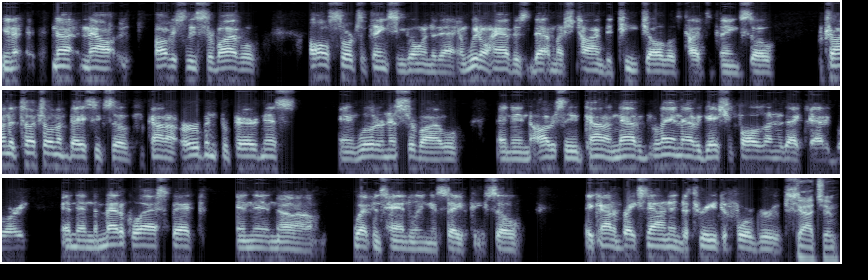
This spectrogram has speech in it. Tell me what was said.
you know, now obviously survival. All sorts of things can go into that, and we don't have this, that much time to teach all those types of things. So we're trying to touch on the basics of kind of urban preparedness and wilderness survival, and then obviously kind of nav- land navigation falls under that category, and then the medical aspect and then uh, weapons handling and safety. So it kind of breaks down into three to four groups. Gotcha.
